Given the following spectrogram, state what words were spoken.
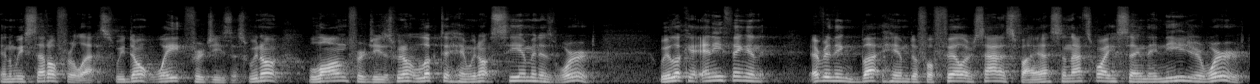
and we settle for less. We don't wait for Jesus. We don't long for Jesus. We don't look to him. We don't see him in his word. We look at anything and everything but him to fulfill or satisfy us. And that's why he's saying they need your word.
